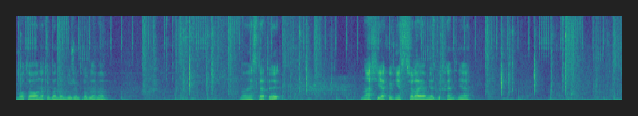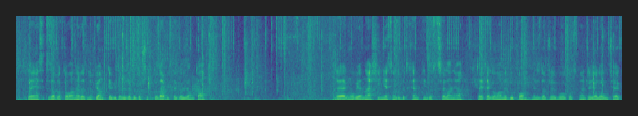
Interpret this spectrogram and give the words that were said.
Bo to one tu będą dużym problemem. No niestety. Nasi jakoś nie strzelają niezbyt chętnie. Tutaj niestety zablokowane. Wezmę piątkę widzowie, żeby go szybko zabić tego ziomka. Tutaj jak mówię, nasi nie są zbyt chętni do strzelania. Tutaj tego mamy dupą, więc dobrze by było go skończyć, ale uciekł.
